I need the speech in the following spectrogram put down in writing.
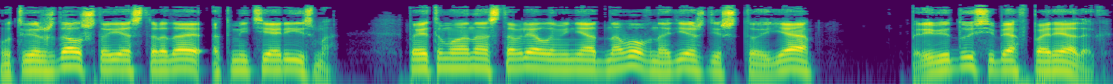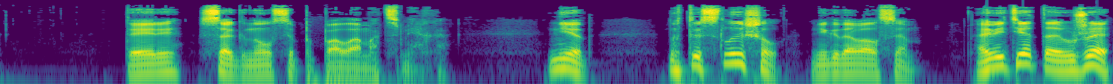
утверждал, что я страдаю от метеоризма. Поэтому она оставляла меня одного в надежде, что я приведу себя в порядок. Терри согнулся пополам от смеха. «Нет, ну ты слышал?» — негодовал Сэм. «А ведь это уже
